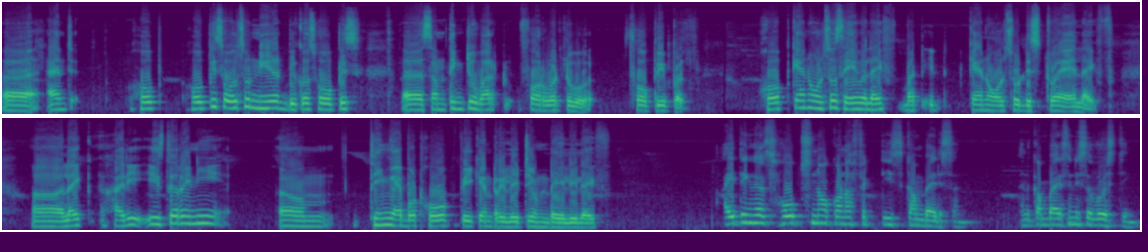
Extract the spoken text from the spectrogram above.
Uh, and hope hope is also needed because hope is uh, something to work forward to for people. Hope can also save a life but it can also destroy a life. Uh, like hari is there any um, thing about hope we can relate in daily life? I think that hope's not gonna affect this comparison and comparison is the worst thing.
